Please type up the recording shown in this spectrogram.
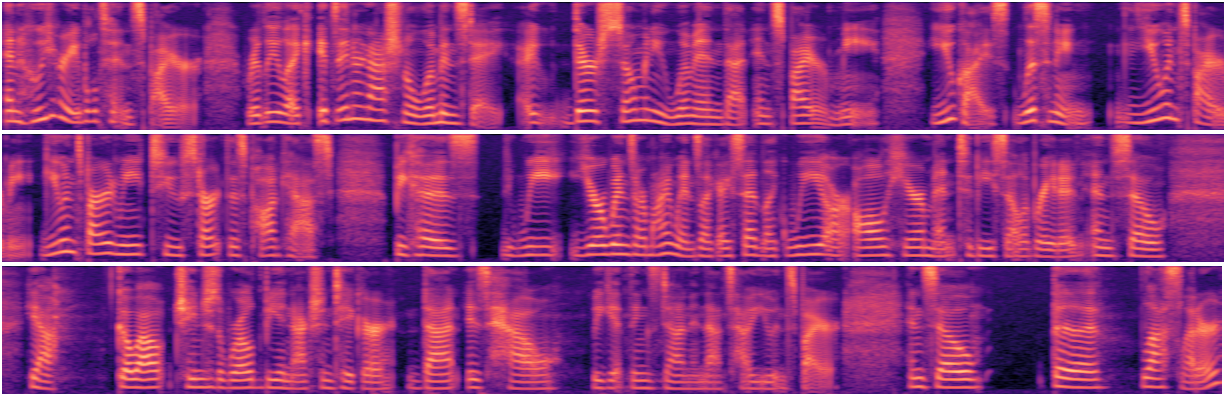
and who you're able to inspire. Really, like it's International Women's Day. I, there are so many women that inspire me. You guys listening, you inspire me. You inspired me to start this podcast because we, your wins are my wins. Like I said, like we are all here meant to be celebrated. And so, yeah, go out, change the world, be an action taker. That is how we get things done, and that's how you inspire. And so, the last letter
